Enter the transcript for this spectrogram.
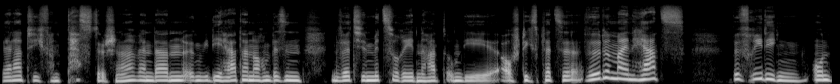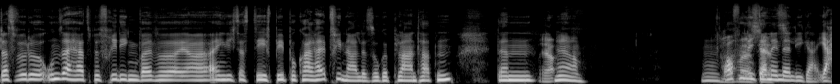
Wäre natürlich fantastisch, ne? wenn dann irgendwie die Hertha noch ein bisschen ein Wörtchen mitzureden hat um die Aufstiegsplätze. Würde mein Herz befriedigen. Und das würde unser Herz befriedigen, weil wir ja eigentlich das DFB-Pokal-Halbfinale so geplant hatten. Dann, ja. ja. Hm, hoffentlich dann in der Liga. Ja,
